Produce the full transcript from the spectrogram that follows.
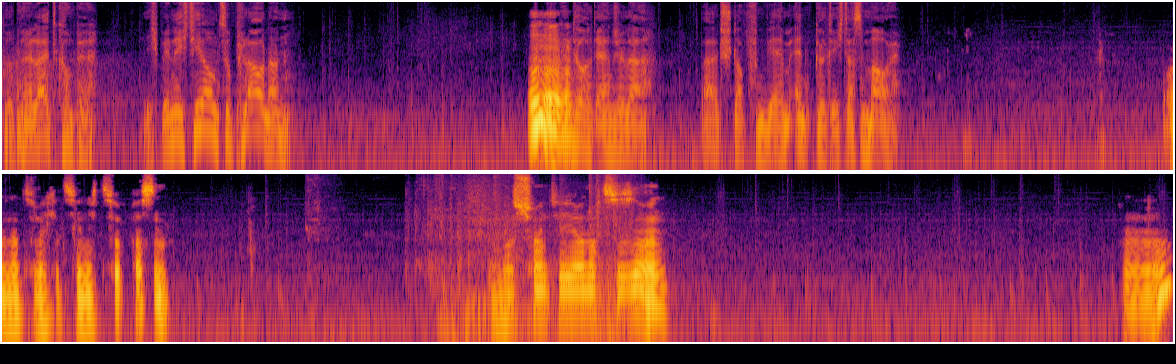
Tut mir leid, Kumpel. Ich bin nicht hier, um zu plaudern. Hm. Geduld, Angela. Bald stopfen wir ihm endgültig das Maul. Wollen natürlich jetzt hier nichts verpassen. Irgendwas scheint hier ja noch zu sein. Hm?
